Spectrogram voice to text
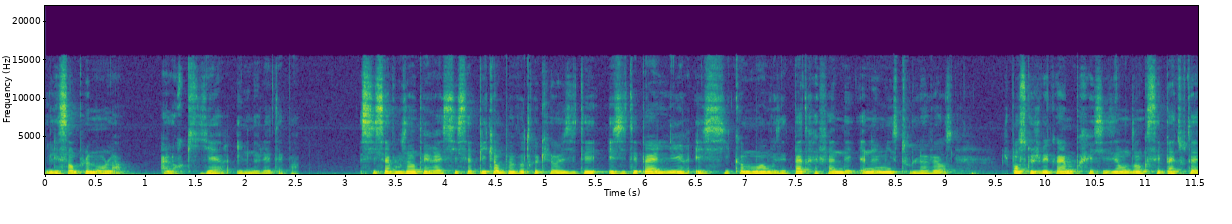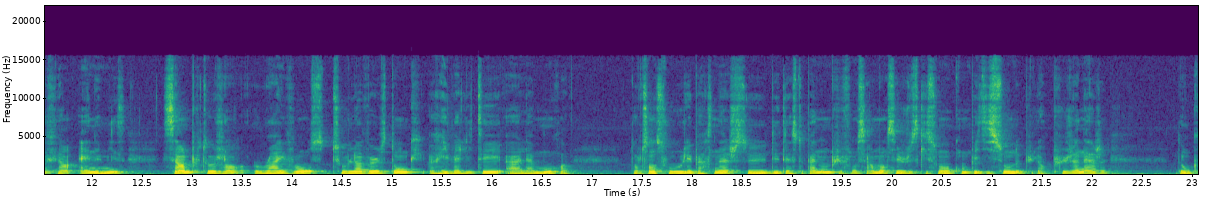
Il est simplement là, alors qu'hier il ne l'était pas. Si ça vous intéresse, si ça pique un peu votre curiosité, n'hésitez pas à le lire. Et si, comme moi, vous n'êtes pas très fan des Enemies to Lovers, je pense que je vais quand même préciser en disant que c'est pas tout à fait un Enemies, c'est un plutôt genre Rivals to Lovers, donc rivalité à l'amour, dans le sens où les personnages se détestent pas non plus foncièrement, c'est juste qu'ils sont en compétition depuis leur plus jeune âge. Donc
